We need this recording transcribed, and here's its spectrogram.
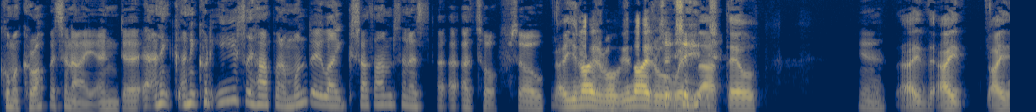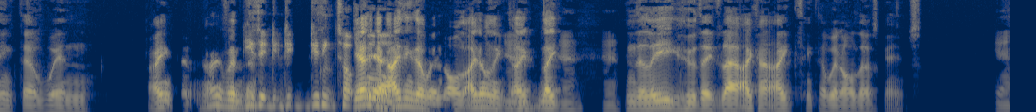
come a cropper tonight and uh, and it and it could easily happen on Monday like Southampton is are, are tough so uh, United will United will so, win so, that they'll yeah I I I think they'll win I think I win. Do you think? Do, do you think top? Yeah, four? yeah. I think they'll win all. I don't think Yeah, I like yeah, yeah. in the league who they've let. I can I think they'll win all those games. Yeah,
